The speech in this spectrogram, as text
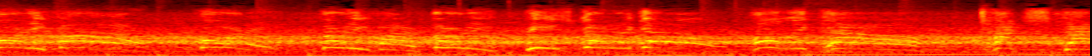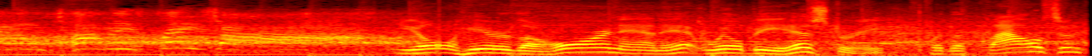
45, 40, 35, 30. He's gonna go. Holy cow! Touchdown, Tommie Frazier! You'll hear the horn, and it will be history for the thousandth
